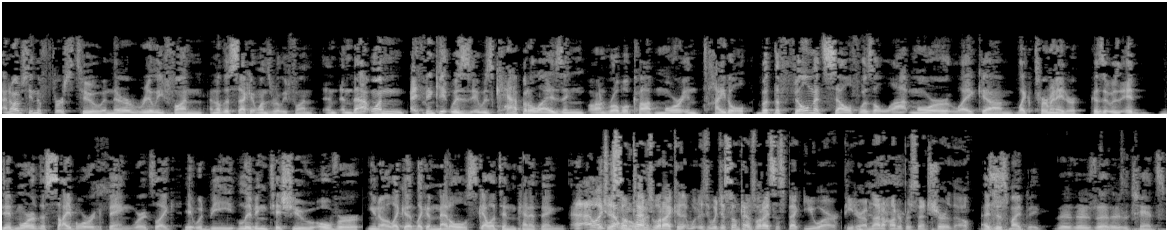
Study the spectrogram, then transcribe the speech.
I know I've seen the first two and they're really fun. I know the second one's really fun. And, and that one, I think it was, it was capitalizing on Robocop more in title, but the film itself was a lot more like, um, like Terminator because it was, it did more of the cyborg thing where it's like, it would be living tissue over, you know, like a, like a metal skeleton kind of thing. And I like which is that one a sometimes lot. what I could, which is sometimes what I suspect you are, Peter. I'm not 100% sure though. I just might be. There, there's a, there's a chance.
